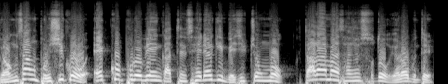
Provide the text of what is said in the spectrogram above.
영상 보시고 에코프로비엔 같은 세력이 매집 종목 따라만 사셨어도 여러분들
